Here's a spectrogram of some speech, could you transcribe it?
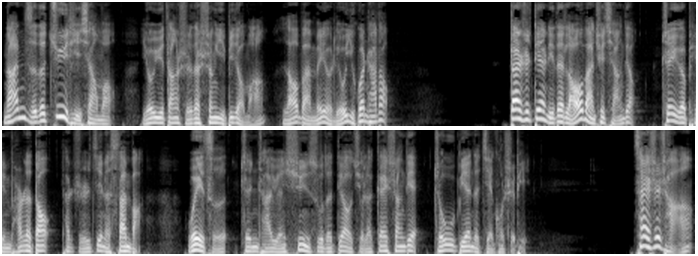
男子的具体相貌，由于当时的生意比较忙。老板没有留意观察到，但是店里的老板却强调，这个品牌的刀他只进了三把。为此，侦查员迅速的调取了该商店周边的监控视频。菜市场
